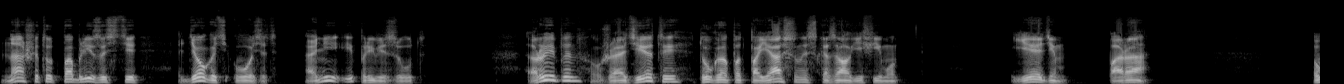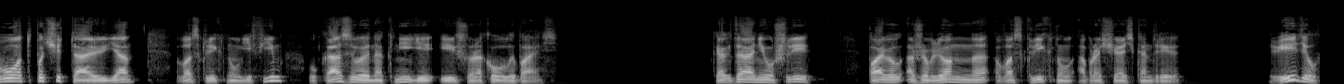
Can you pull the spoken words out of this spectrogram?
Наши тут поблизости деготь возят, они и привезут». Рыбин, уже одетый, туго подпоясанный, сказал Ефиму. — Едем, пора. — Вот, почитаю я, — воскликнул Ефим, указывая на книги и широко улыбаясь. Когда они ушли, Павел оживленно воскликнул, обращаясь к Андрею. — Видел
